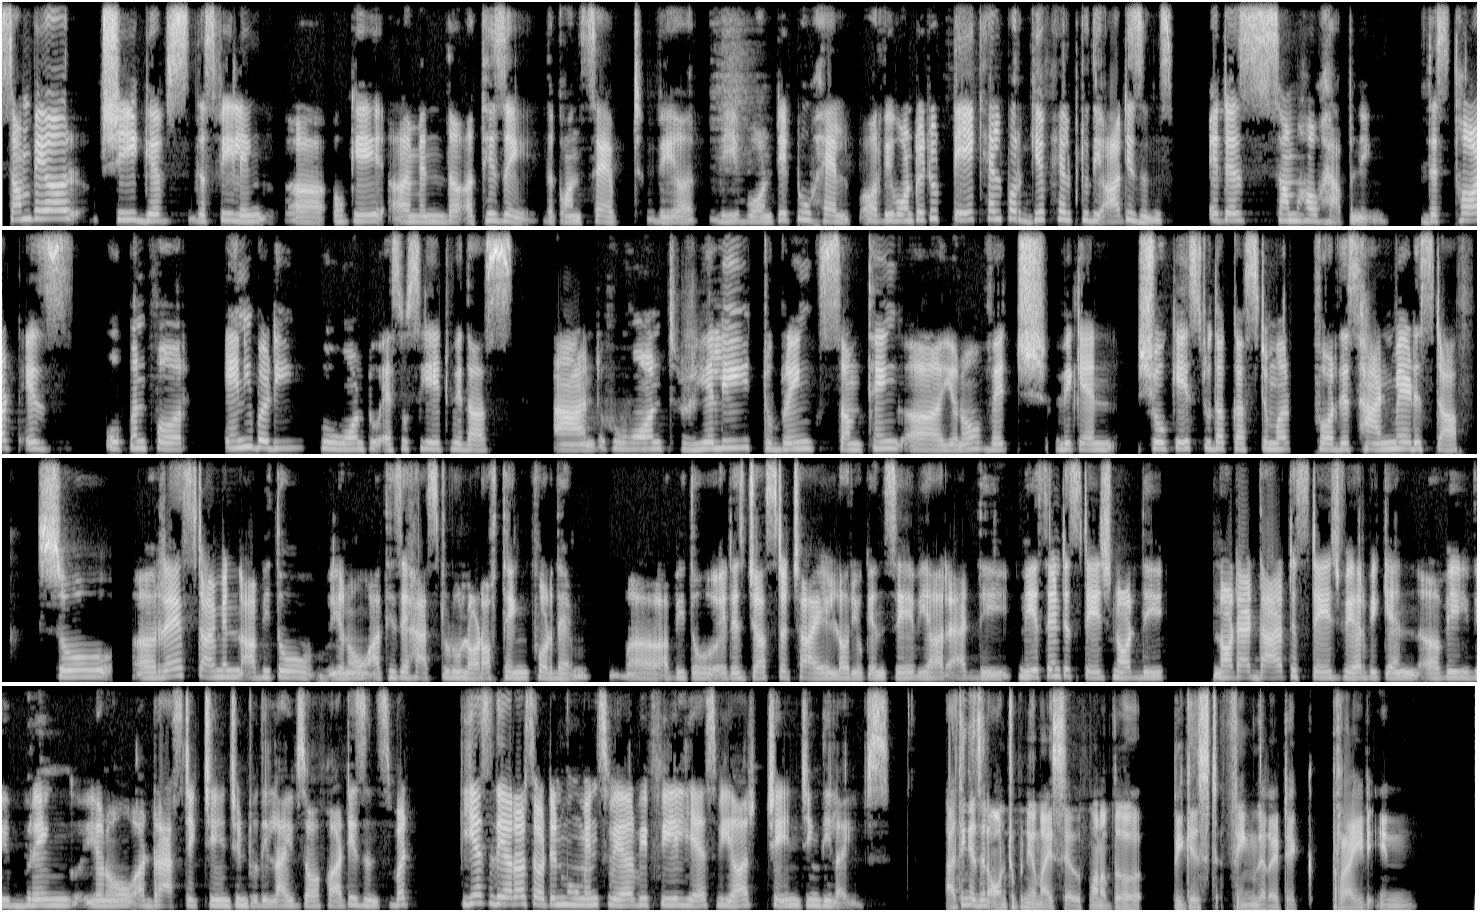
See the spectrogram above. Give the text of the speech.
somewhere she gives this feeling uh, okay i mean the athizay the concept where we wanted to help or we wanted to take help or give help to the artisans it is somehow happening. This thought is open for anybody who want to associate with us and who want really to bring something uh, you know which we can showcase to the customer for this handmade stuff so uh, rest, I mean, abhi to, you know, Athizay has to do a lot of things for them. Uh, it is just a child, or you can say we are at the nascent stage, not the not at that stage where we can uh, we we bring you know a drastic change into the lives of artisans but yes there are certain moments where we feel yes we are changing the lives i think as an entrepreneur myself one of the biggest thing that i take pride in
